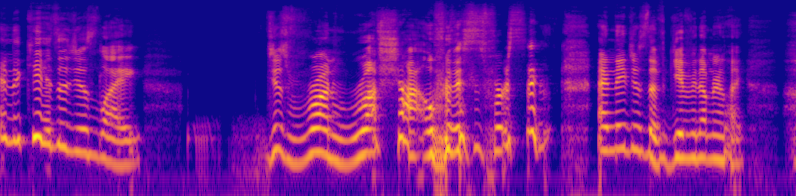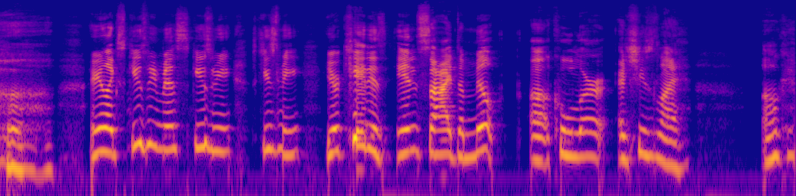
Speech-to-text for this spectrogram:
and the kids are just like just run rough shot over this person. And they just have given up. And they're like and you're like excuse me miss. Excuse me. Excuse me. Your kid is inside the milk uh, cooler. And she's like okay.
